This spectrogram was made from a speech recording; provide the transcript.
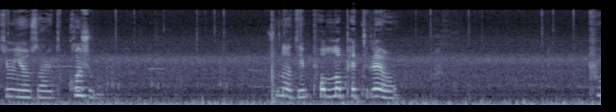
Kim yiyorsa artık koşun. Şunu atayım. Pollo Petreo. Pu.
